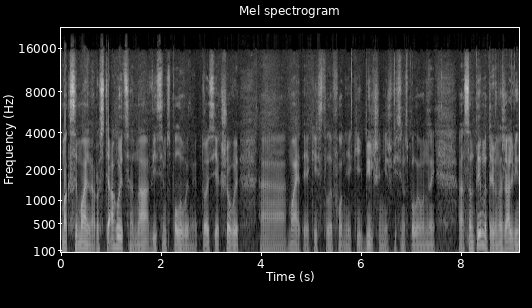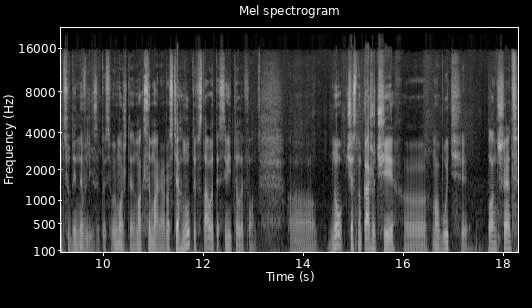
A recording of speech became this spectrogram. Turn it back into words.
максимально розтягується на 8,5. Тобто, якщо ви маєте якийсь телефон, який більше, ніж 8,5 е, см, на жаль, він сюди не влізе. Тобто ви можете максимально розтягнути, вставити свій телефон. Ну, чесно кажучи, мабуть, планшет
